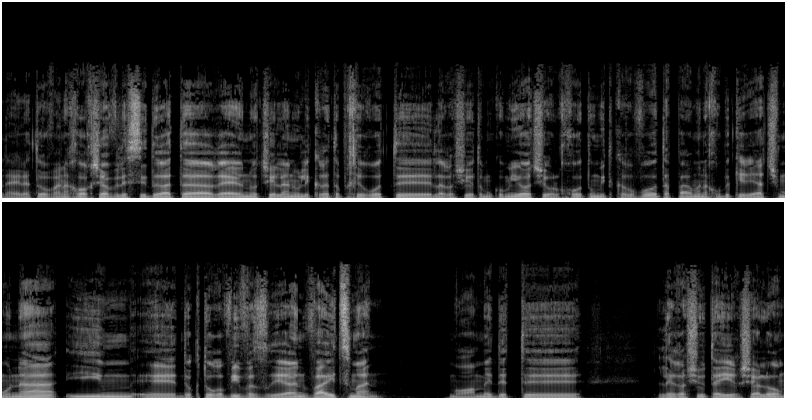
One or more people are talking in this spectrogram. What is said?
לילה טוב. אנחנו עכשיו לסדרת הראיונות שלנו לקראת הבחירות uh, לרשויות המקומיות שהולכות ומתקרבות. הפעם אנחנו בקריית שמונה עם uh, דוקטור אביבה זריאן ויצמן, מועמדת uh, לראשות העיר. שלום.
